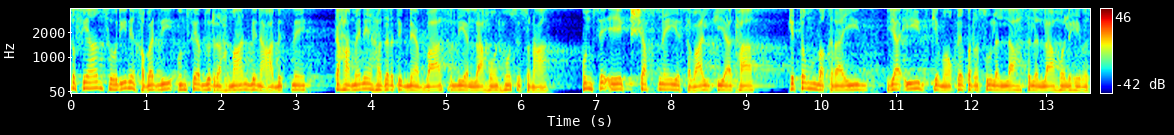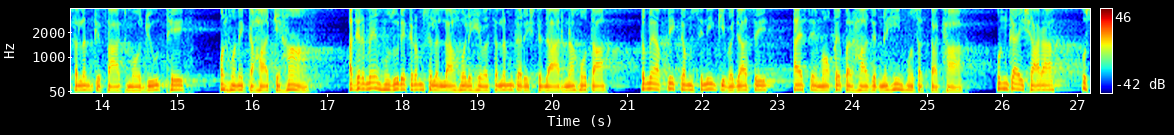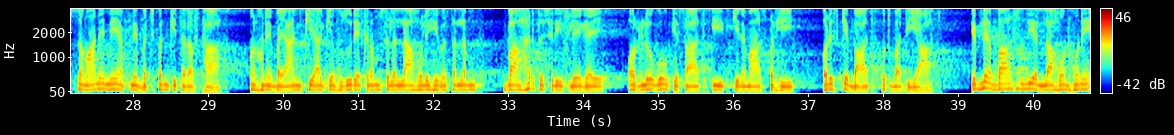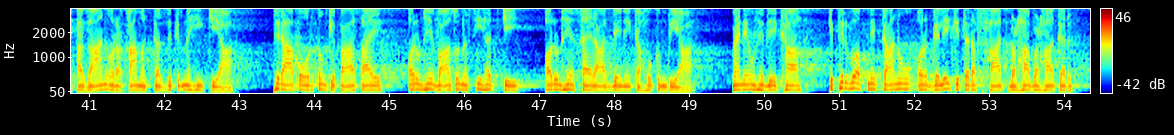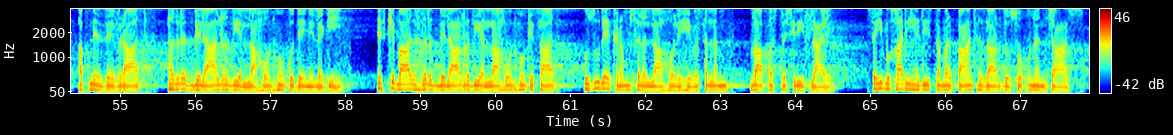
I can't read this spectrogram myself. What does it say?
سفیان sorry نے خبر دی، ان سے عبد الرحمن بن عابس نے کہا، میں نے حضرت ابن عباس رضی اللہ عنہ سے سنا، ان سے ایک شخص نے یہ سوال کیا تھا کہ تم بقرعید یا عید کے موقع پر رسول اللہ صلی اللہ علیہ وسلم کے ساتھ موجود تھے؟ انہوں نے کہا کہ ہاں اگر میں حضور اکرم صلی اللہ علیہ وسلم کا رشتہ دار نہ ہوتا، تو میں اپنی کمسنی کی وجہ سے ایسے موقع پر حاضر نہیں ہو سکتا تھا۔ ان کا اشارہ اس زمانے میں اپنے بچپن کی طرف تھا۔ انہوں نے بیان کیا کہ حضور اکرم صلی اللہ علیہ وسلم باہر تشریف لے گئے اور لوگوں کے ساتھ عید کی نماز پڑھی اور اس کے بعد خطبہ دیا۔ ابن عباس رضی اللہ عنہ نے اذان اور اقامت کا ذکر نہیں کیا۔ پھر آپ عورتوں کے پاس آئے اور انہیں واض و نصیحت کی اور انہیں خیرات دینے کا حکم دیا۔ میں نے انہیں دیکھا کہ پھر وہ اپنے کانوں اور گلے کی طرف ہاتھ بڑھا بڑھا کر اپنے زیورات حضرت بلال رضی اللہ عنہ کو دینے لگیں۔ اس کے بعد حضرت بلال رضی اللہ عنہ کے ساتھ حضور اکرم صلی اللہ علیہ وسلم واپس تشریف لائے۔ صحیح بخاری حدیث نمبر پانچ ہزار دو سو انچاس۔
